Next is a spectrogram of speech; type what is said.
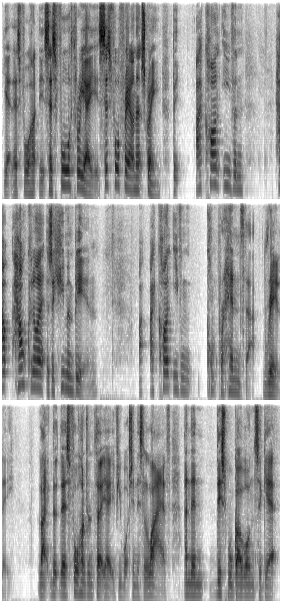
Yet there's four. It says four three eight. It says four three eight on that screen, but I can't even. How how can I, as a human being, I, I can't even comprehend that really. Like that, there's 438 if you're watching this live, and then this will go on to get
